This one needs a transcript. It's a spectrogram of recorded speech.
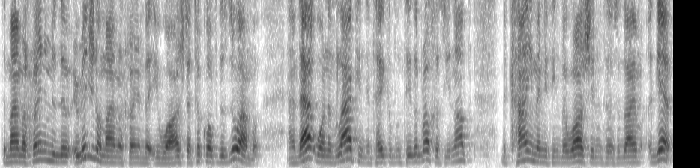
The Mayim Achronim is the original Mayim Achronim that you washed that took off the Zuam. And that one is lacking and take off from Tila Bracha. You're not Mekayim anything by washing until Sadayim again.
